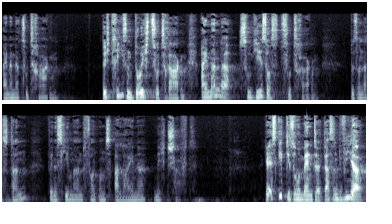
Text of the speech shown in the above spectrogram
Einander zu tragen. Durch Krisen durchzutragen. Einander zu Jesus zu tragen. Besonders dann, wenn es jemand von uns alleine nicht schafft. Ja, es gibt diese Momente, da sind wir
